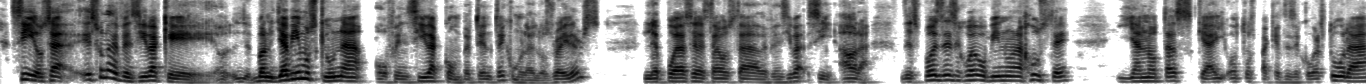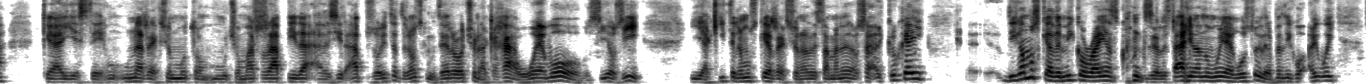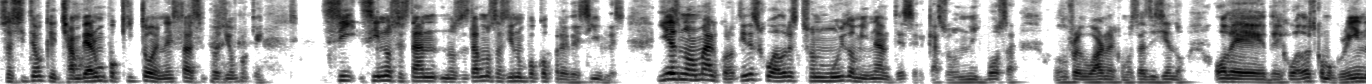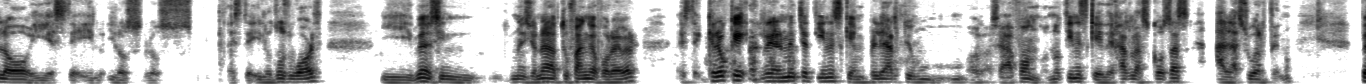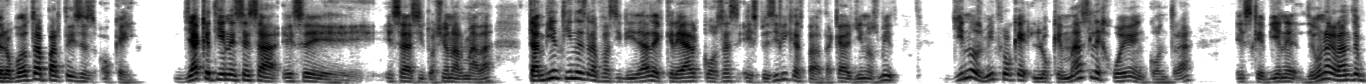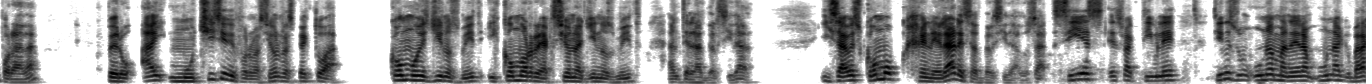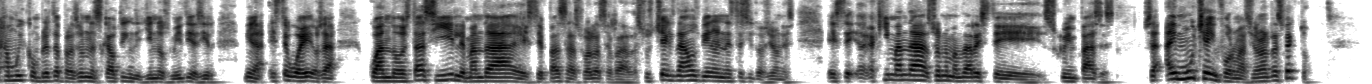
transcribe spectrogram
Sí, o sea, es una defensiva que, bueno, ya vimos que una ofensiva competente como la de los Raiders le puede hacer esta, esta defensiva. Sí, ahora, después de ese juego vino un ajuste y ya notas que hay otros paquetes de cobertura, que hay este, una reacción mucho, mucho más rápida a decir, ah, pues ahorita tenemos que meter 8 en la caja a huevo, sí o sí, y aquí tenemos que reaccionar de esta manera. O sea, creo que hay digamos que a Demico Ryans como que se le estaba llevando muy a gusto y de repente dijo, ay, güey, o sea, sí tengo que chambear un poquito en esta situación porque sí, sí nos están, nos estamos haciendo un poco predecibles. Y es normal, cuando tienes jugadores que son muy dominantes, el caso de Nick Bosa o un Fred Warner, como estás diciendo, o de, jugadores como Greenlaw y, este, y, los, los este, y los dos Ward, y bueno, sin mencionar a Tufanga Forever, este, creo que realmente tienes que emplearte un, o sea, a fondo, no tienes que dejar las cosas a la suerte, ¿no? Pero por otra parte dices, ok, ya que tienes esa, esa situación armada, también tienes la facilidad de crear cosas específicas para atacar a Gino Smith. Gino Smith creo que lo que más le juega en contra es que viene de una gran temporada, pero hay muchísima información respecto a cómo es Gino Smith y cómo reacciona Gino Smith ante la adversidad y sabes cómo generar esa adversidad. O sea, si es, es factible, tienes una manera, una baraja muy completa para hacer un scouting de Gino Smith y decir, mira, este güey, o sea, cuando está así, le manda este pasa a su ala cerrada. Sus checkdowns vienen en estas situaciones. Este, aquí manda, suele mandar este screen passes. O sea, hay mucha información al respecto.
